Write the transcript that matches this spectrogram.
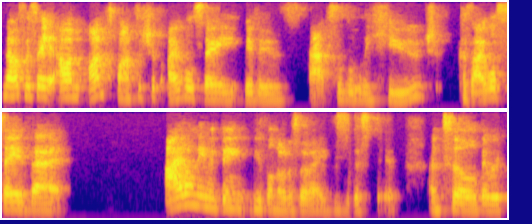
No, I was gonna say on on sponsorship, I will say it is absolutely huge because I will say that I don't even think people noticed that I existed until there were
